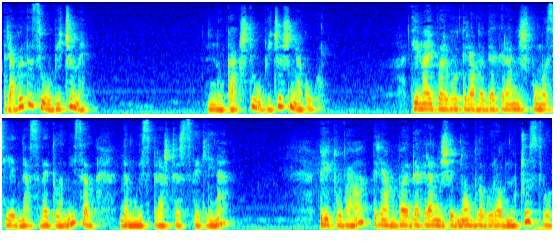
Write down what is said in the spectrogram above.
трябва да се обичаме. Но как ще обичаш някого? Ти най-първо трябва да храниш в ума си една светла мисъл, да му изпращаш светлина. При това трябва да храниш едно благородно чувство,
